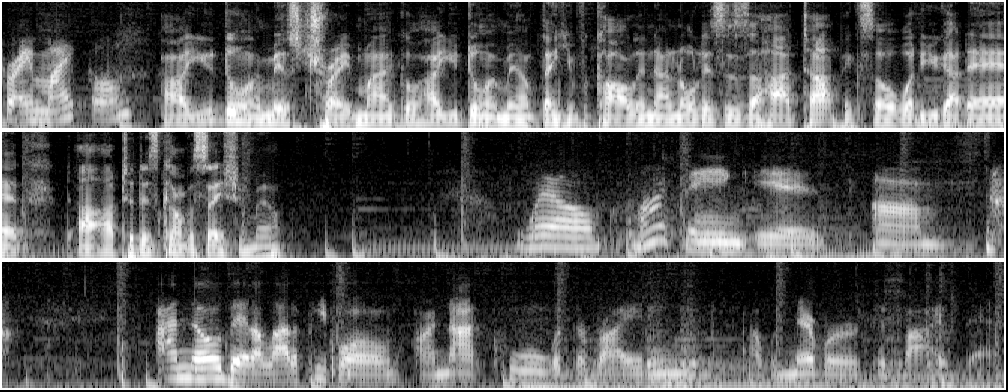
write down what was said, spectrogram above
Hi, this is Trey Michael. How you doing, Miss Trey Michael? How you doing, ma'am? Thank you for calling. I know this is a hot topic, so what do you got to add uh, to this conversation, ma'am? Well, my thing is, um, I know that a lot of people are not cool with the rioting. I would never advise that.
